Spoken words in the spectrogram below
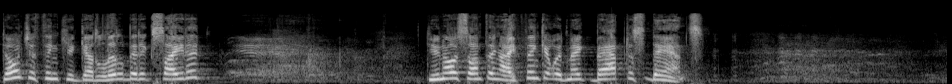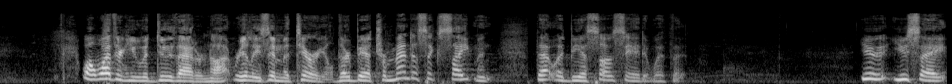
Don't you think you'd get a little bit excited? Do you know something? I think it would make Baptists dance. Well, whether you would do that or not really is immaterial. There'd be a tremendous excitement that would be associated with it. You, you say,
